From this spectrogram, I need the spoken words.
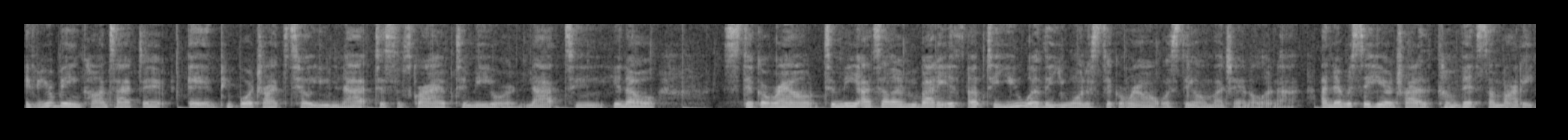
if you're being contacted and people are trying to tell you not to subscribe to me or not to, you know, stick around, to me, I tell everybody it's up to you whether you want to stick around or stay on my channel or not. I never sit here and try to convince somebody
